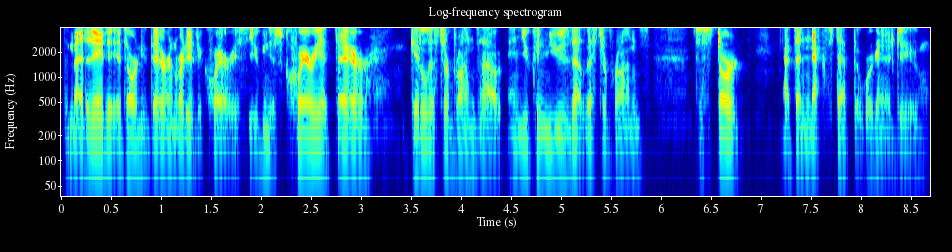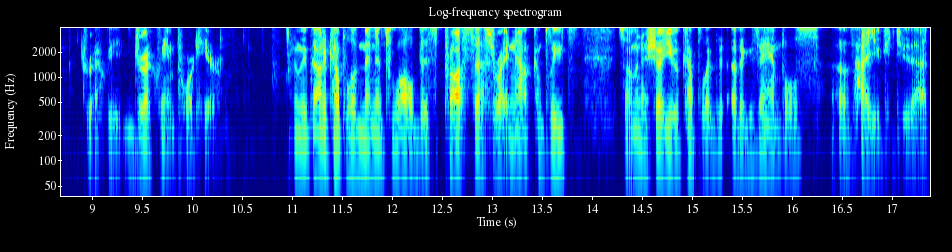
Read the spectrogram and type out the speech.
the metadata. It's already there and ready to query. So you can just query it there, get a list of runs out, and you can use that list of runs to start at the next step that we're going to do directly, directly import here. And we've got a couple of minutes while this process right now completes. So I'm going to show you a couple of, of examples of how you could do that.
